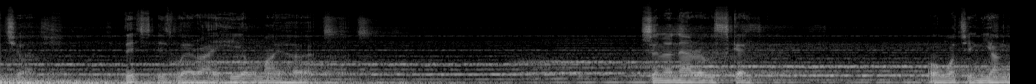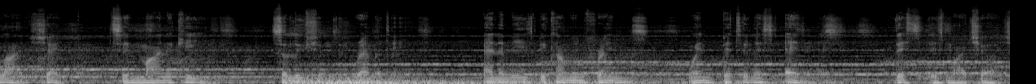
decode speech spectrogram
My church. This is where I heal my hurts. It's in a narrow escape. Or watching young life shape. It's in minor keys. Solutions and remedies. Enemies becoming friends when bitterness ends. This is my church.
